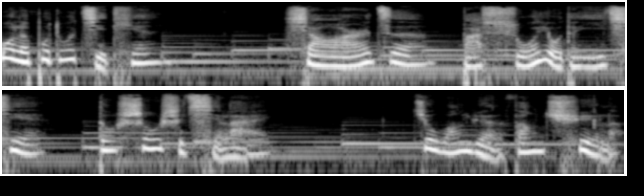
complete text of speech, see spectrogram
过了不多几天，小儿子把所有的一切都收拾起来，就往远方去了。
